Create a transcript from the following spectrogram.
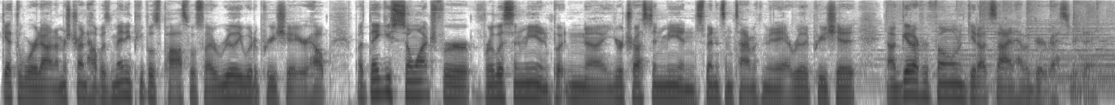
get the word out. And I'm just trying to help as many people as possible. So I really would appreciate your help. But thank you so much for for listening to me and putting uh, your trust in me and spending some time with me today. I really appreciate it. Now get off your phone, get outside, and have a great rest of your day.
